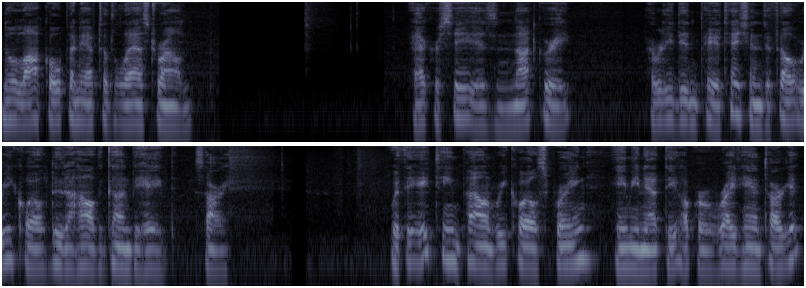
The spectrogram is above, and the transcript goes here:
No lock open after the last round. Accuracy is not great. I really didn't pay attention to felt recoil due to how the gun behaved. Sorry. With the 18 pound recoil spring aiming at the upper right hand target,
